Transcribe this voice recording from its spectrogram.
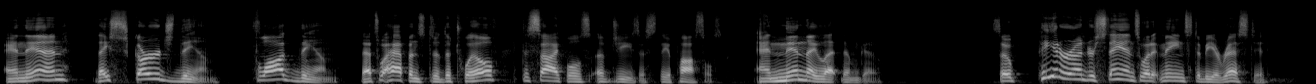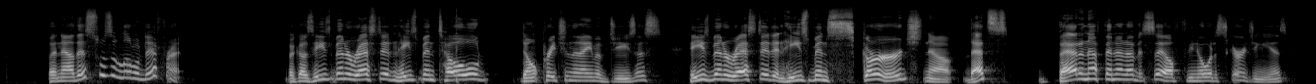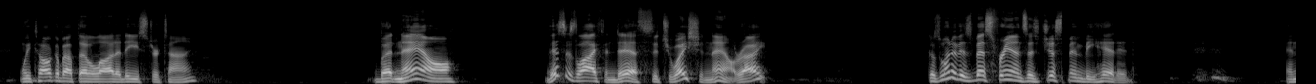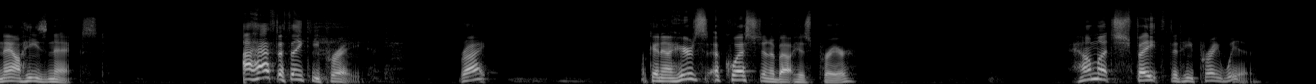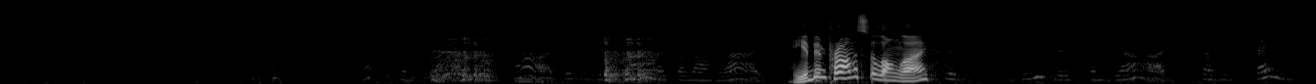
And then they scourged them, flogged them. That's what happens to the 12 disciples of Jesus, the apostles. And then they let them go. So Peter understands what it means to be arrested. But now this was a little different because he's been arrested and he's been told, don't preach in the name of Jesus. He's been arrested and he's been scourged. Now, that's bad enough in and of itself if you know what a scourging is. We talk about that a lot at Easter time. But now, this is life and death situation now, right? Because one of his best friends has just been beheaded, and now he's next. I have to think he prayed. Right? Okay, now here's a question about his prayer. How much faith did he pray with? He had been promised a long life. Jesus and God, so his faith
